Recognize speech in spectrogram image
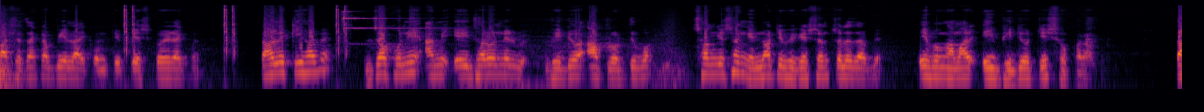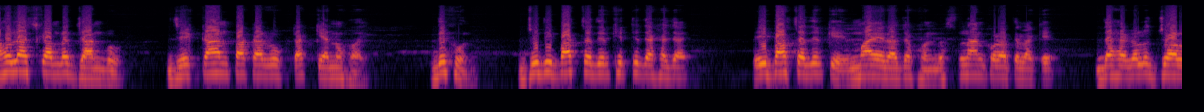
পাশে থাকা বেল আইকনটি প্রেস করে রাখবেন। তাহলে কি হবে? যখনই আমি এই ধরনের ভিডিও আপলোড দিব, সঙ্গে সঙ্গে নোটিফিকেশন চলে যাবে এবং আমার এই ভিডিওটি শো করাবে। তাহলে আজকে আমরা জানব যে কান পাকা রোগটা কেন হয়। দেখুন, যদি বাচ্চাদের ক্ষেত্রে দেখা যায়, এই বাচ্চাদেরকে মায়েরা যখন স্নান করাতে লাগে, দেখা গেল জল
